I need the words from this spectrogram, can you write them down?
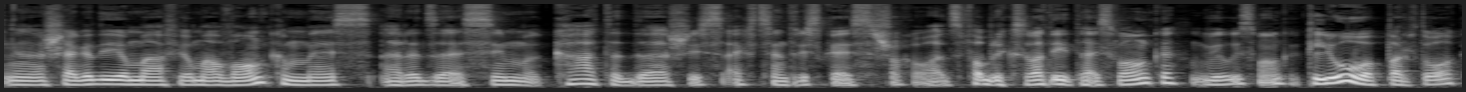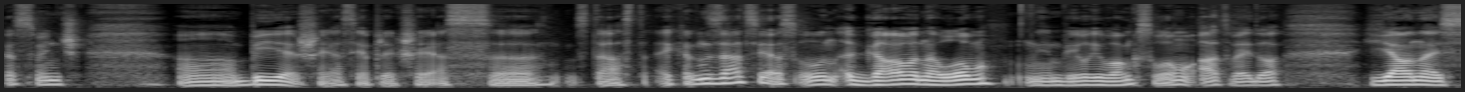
Šajā gadījumā, filmā Vonka, mēs redzēsim, kā šis ekscentriskais šokolādes fabrikas vadītājs Vonka, Vilnis Vonka, kļuva par to, kas viņš uh, bija šajās iepriekšējās uh, stāsta ekranizācijās. Un galvenā loma, Vilija Vonkas lomu, atveido jaunais,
